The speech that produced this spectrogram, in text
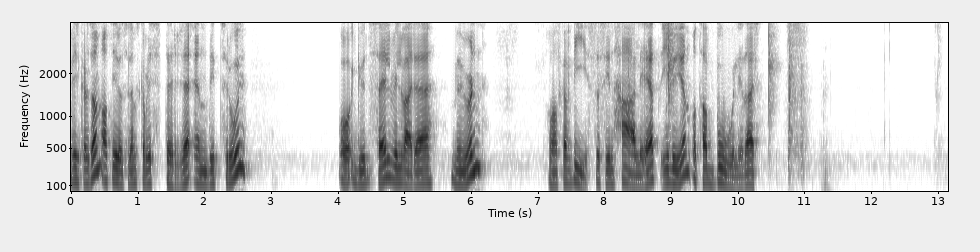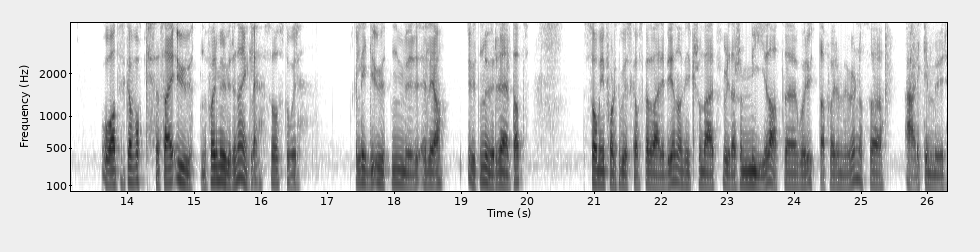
virker det som, at Jerusalem skal bli større enn de tror. Og Gud selv vil være muren, og han skal vise sin herlighet i byen og ta bolig der. Og at de skal vokse seg utenfor murene, egentlig. Så stor. Skal ligge uten eller ja, uten murer i det hele tatt. Så mye folk og budskap skal det være i byen, og det virker som det er fordi det er så mye da, at det går utafor muren, og så er det ikke mur.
